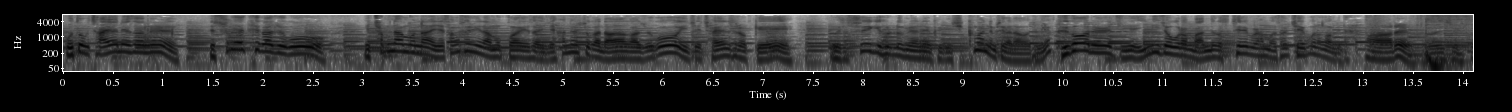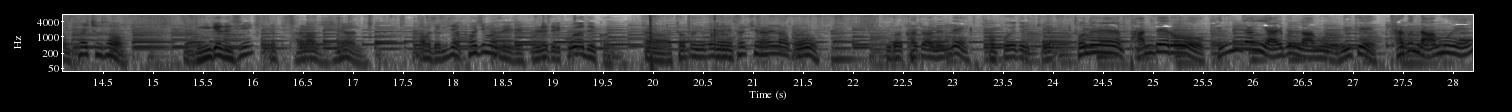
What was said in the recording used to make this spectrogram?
보통 자연에서는 수액해가지고 참나무나 이제 상수리 나무과에서 이제 하늘수가 나와가지고 이제 자연스럽게 여기서 수액이 흐르면 그게 시큼한 냄새가 나거든요. 그거를 이제 인위적으로 만들어서 트랩을 한번 설치해 보는 겁니다. 파를 이런 식으로 좀 펼쳐서 뭉개듯이 이렇게 발라주시면 아마 냄새가 퍼지면서 이제 벌레들이 꼬여들 거예요. 자 저도 이번에 설치를 하려고 이걸 가져왔는데 한번 보여드릴게요. 저는 반대로 굉장히 얇은 나무 이렇게 작은 나무에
